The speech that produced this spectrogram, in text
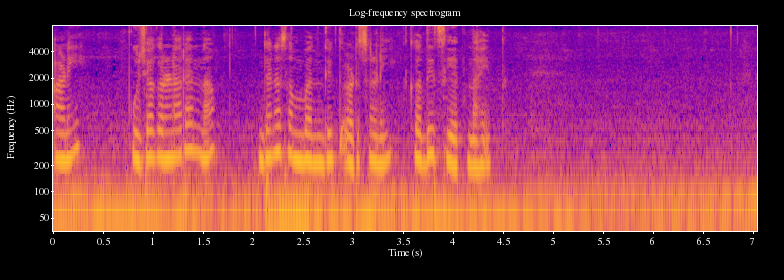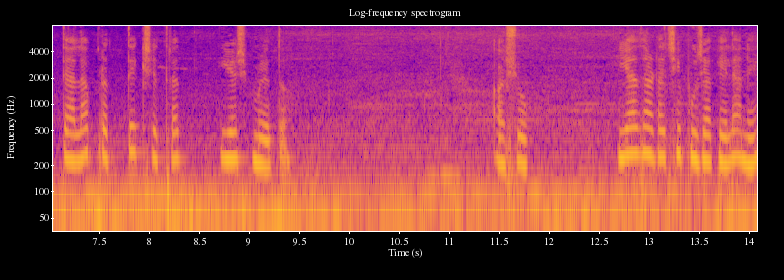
आणि पूजा करणाऱ्यांना धनसंबंधित अडचणी कधीच येत नाहीत. त्याला प्रत्येक क्षेत्रात यश मिळतं. अशोक या झाडाची पूजा केल्याने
